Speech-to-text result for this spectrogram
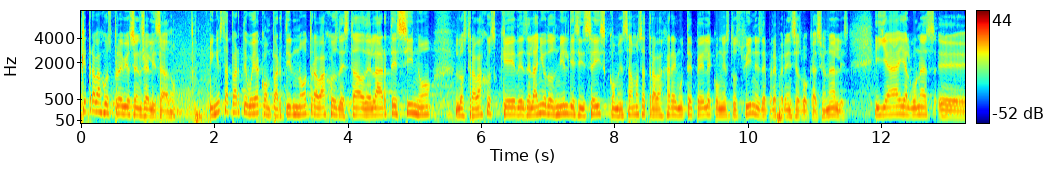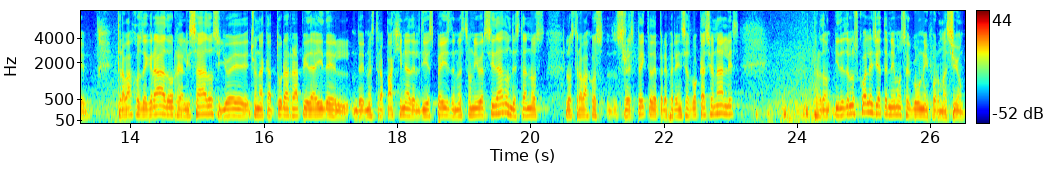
¿Qué trabajos previos se han realizado? En esta parte voy a compartir no trabajos de estado del arte, sino los trabajos que desde el año 2016 comenzamos a trabajar en UTPL con estos fines de preferencias vocacionales. Y ya hay algunos eh, trabajos de grado realizados y yo he hecho una captura rápida ahí de nuestra página del DSpace de nuestra universidad, donde están los, los trabajos respecto de preferencias vocacionales perdón, y desde los cuales ya tenemos alguna información.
